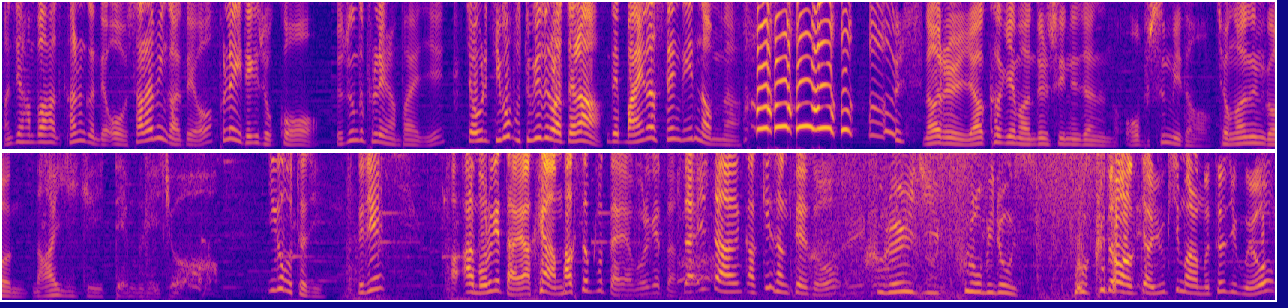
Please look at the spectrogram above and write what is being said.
언제 한번 하- 가는 건데 어 사람인 것 같아요. 플레이 되게 좋고. 요 정도 플레이를 한번 봐야지. 자 우리 디버프 두 개 들어왔잖아. 근데 마이너스 된 거 있나 없나? 나를 약하게 만들 수 있는 자는 없습니다. 정하는 건 나이기 때문이죠. 이거부터지. 그지? 아, 아, 모르겠다. 야 그냥 막 써붙다 야 모르겠다. 자 일단 깎인 상태에서 크레이지 프로미노스 버크닥 자 60만 원만 터지고요.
